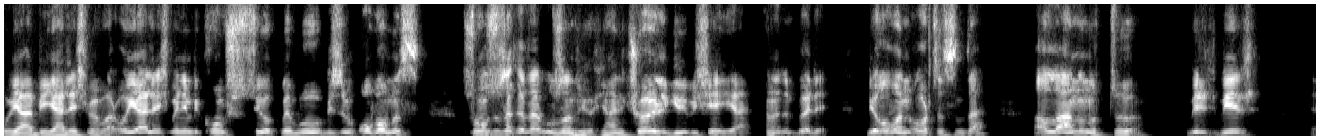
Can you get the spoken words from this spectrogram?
o ya bir yerleşme var. O yerleşmenin bir komşusu yok ve bu bizim obamız sonsuza kadar uzanıyor. Yani çöl gibi bir şey yani. Anladın mı? Böyle bir ovanın ortasında Allah'ın unuttuğu bir bir e,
